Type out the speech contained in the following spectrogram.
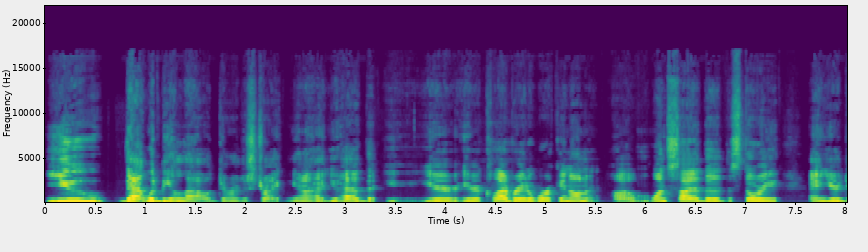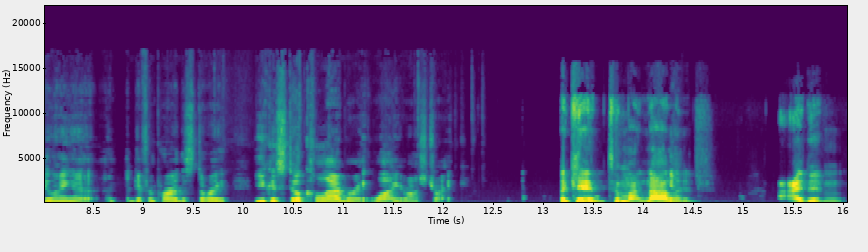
You that would be allowed during the strike. You know, you have the your your collaborator working on uh, one side of the the story, and you're doing a, a different part of the story. You can still collaborate while you're on strike. Again, to my knowledge, I didn't,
